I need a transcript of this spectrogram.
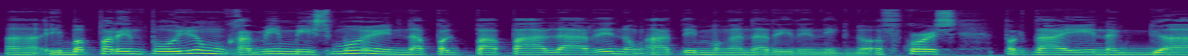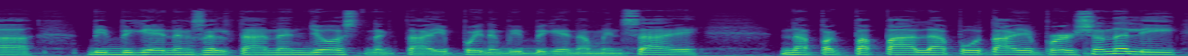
uh, iba pa rin po yung kami mismo ay napagpapala rin ng ating mga naririnig. No? Of course, pag tayo nagbibigay uh, ng salita ng Diyos, nag tayo po ay nagbibigay ng mensahe, na pagpapala po tayo personally,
